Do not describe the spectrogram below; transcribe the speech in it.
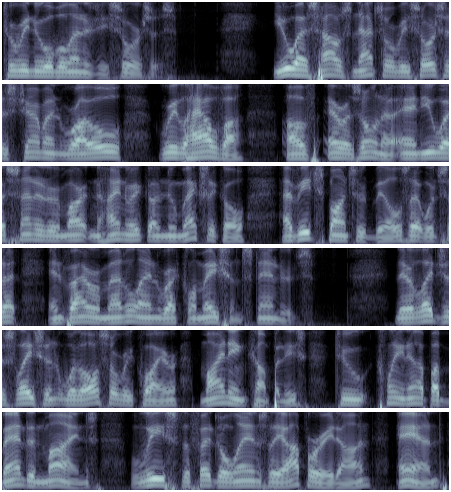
to renewable energy sources. U.S. House Natural Resources Chairman Raul Grijalva of Arizona and U.S. Senator Martin Heinrich of New Mexico have each sponsored bills that would set environmental and reclamation standards. Their legislation would also require mining companies to clean up abandoned mines, lease the federal lands they operate on, and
